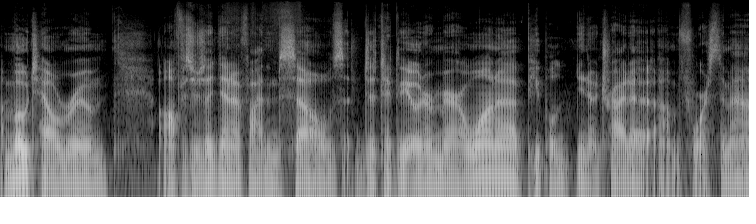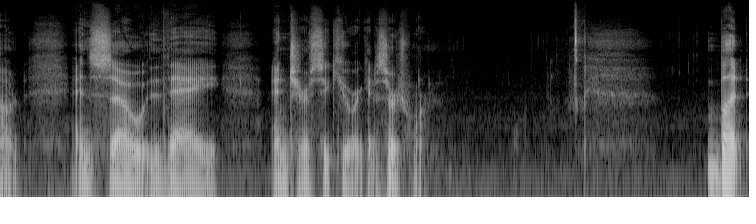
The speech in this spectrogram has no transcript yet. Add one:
a motel room. Officers identify themselves, detect the odor of marijuana. People, you know, try to um, force them out, and so they enter, secure, get a search warrant. But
